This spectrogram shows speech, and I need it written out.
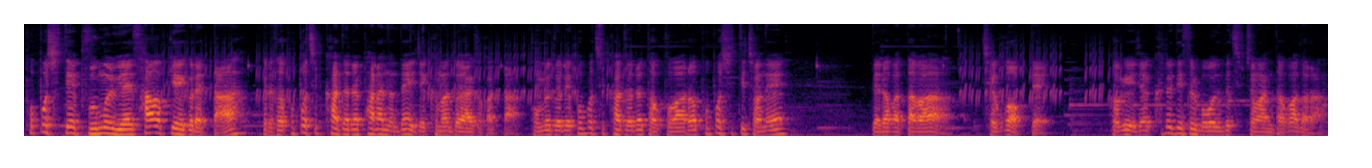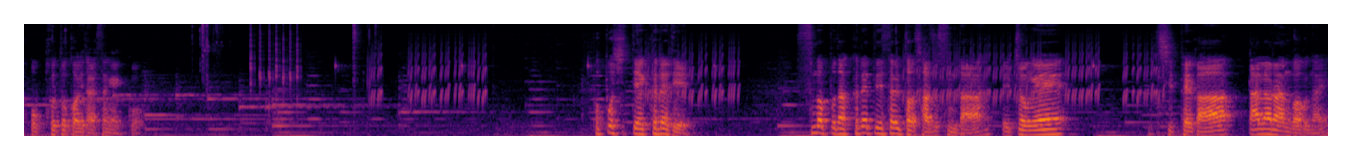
포포시티의 부흥을 위해 사업 계획을 했다. 그래서 포포칩 카드를 팔았는데 이제 그만둬야 할 것 같다. 동료들이 포포칩 카드를 더 구하러 포포시티 전에 내려갔다가 재고가 없대. 거기 이제 크레딧을 모으는데 집중한다고 하더라. 목표도 거의 달성했고. 포포시티의 크레딧. 스마트보다 크레딧을 더 자주 쓴다. 일종의 지폐가 달러라는 거구나.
